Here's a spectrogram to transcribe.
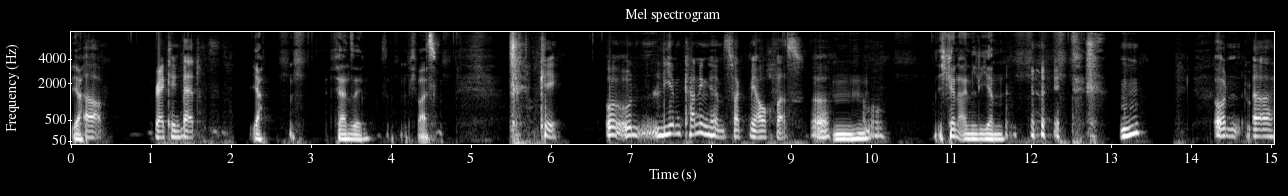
ja, Äh, Breaking Bad. ja. Fernsehen. Ich weiß. Okay. Und, Liam Cunningham sagt mir auch was. Äh, Mhm. Ich kenne einen Liam. Mhm. Und äh,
